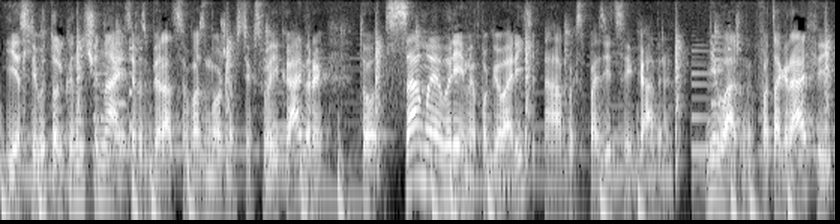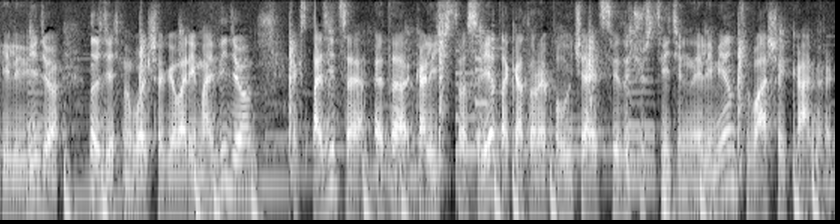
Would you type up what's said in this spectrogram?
Если вы только начинаете разбираться в возможностях своей камеры, то самое время поговорить об экспозиции кадра. Неважно, фотографии или видео, но здесь мы больше говорим о видео. Экспозиция — это количество света, которое получает светочувствительный элемент вашей камеры,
